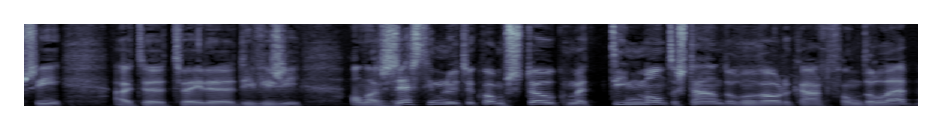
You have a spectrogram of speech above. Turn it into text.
FC uit de tweede divisie. Al na 16 minuten kwam Stoke met 10 man te staan door een rode kaart van de Lab.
